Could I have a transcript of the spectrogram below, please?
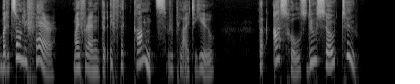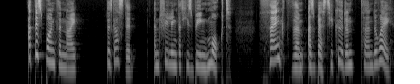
But it's only fair, my friend, that if the cunts reply to you, that assholes do so too. At this point, the knight, disgusted and feeling that he's being mocked, thanked them as best he could and turned away.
